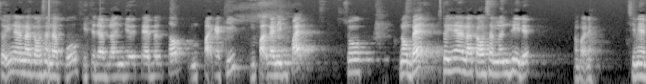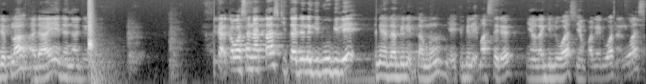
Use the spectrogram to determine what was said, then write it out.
So ini adalah kawasan dapur. Kita dah belanja tabletop 4 kaki, 4 kali 4. So not bad. So ini adalah kawasan laundry dia. Nampak ni. Sini ada plug, ada air dan ada Dekat kawasan atas kita ada lagi dua bilik. Ini adalah bilik pertama iaitu bilik master dia yang lagi luas, yang paling luas nak luas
